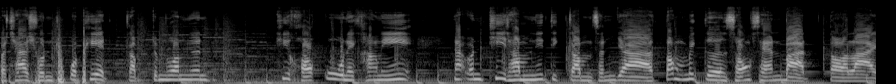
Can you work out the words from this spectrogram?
ประชาชนทุกประเภทกับจำนวนเงิน ที่ขอกู้ในครั้งนี้ณวันที่ทำนิติกรรมสัญญาต้องไม่เกิน 200,000 บาทต่อราย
